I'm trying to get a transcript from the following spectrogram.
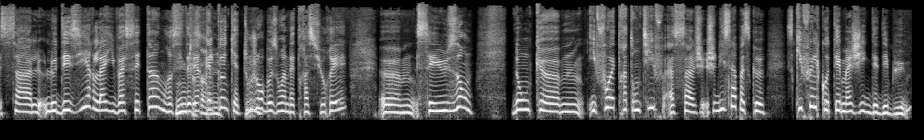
ça, le, désir, là, il va s'éteindre. Mmh, C'est-à-dire quelqu'un qui a toujours mmh. besoin d'être assuré, c'est usant. Donc, il faut être attentif à ça. Je, je, dis ça parce que ce qui fait le côté magique des débuts,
